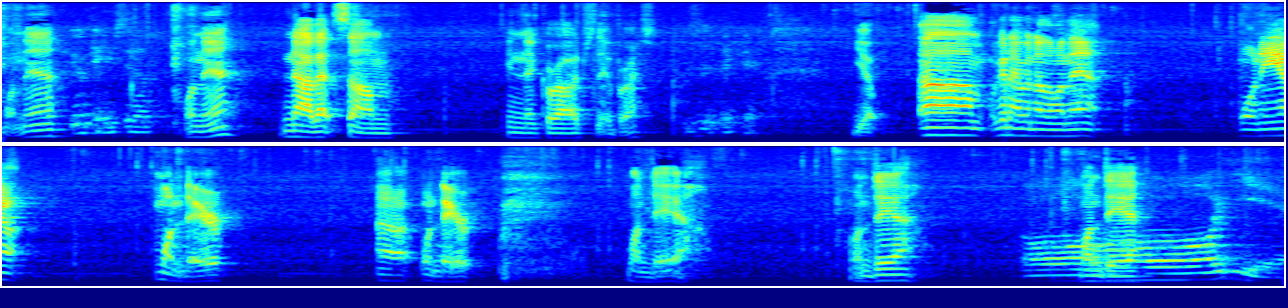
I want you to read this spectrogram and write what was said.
One there. Your game sound. One there. No, that's um in the garage there, Bryce. Is it? Okay. Yep. Um, we're gonna have another one there. One here. One there. Uh, one there. One there. One there. Oh, One there. Oh, yeah.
